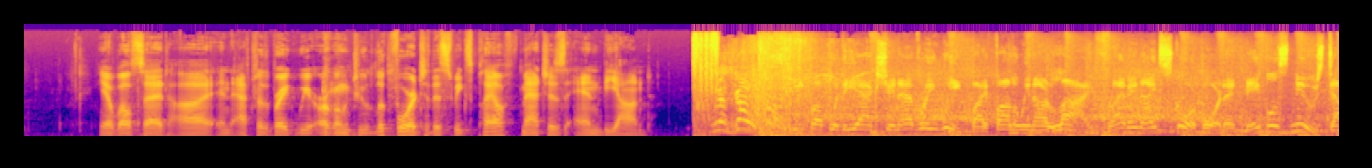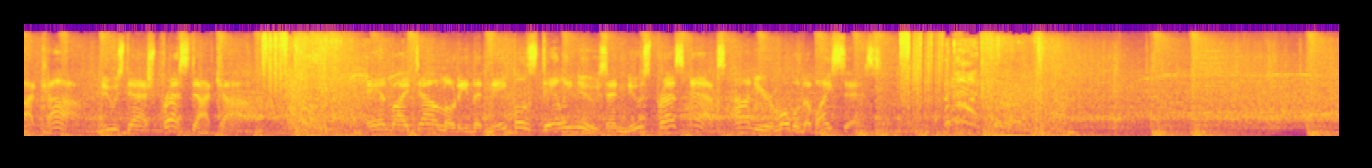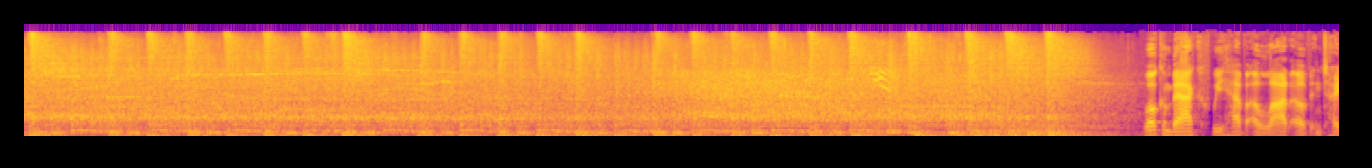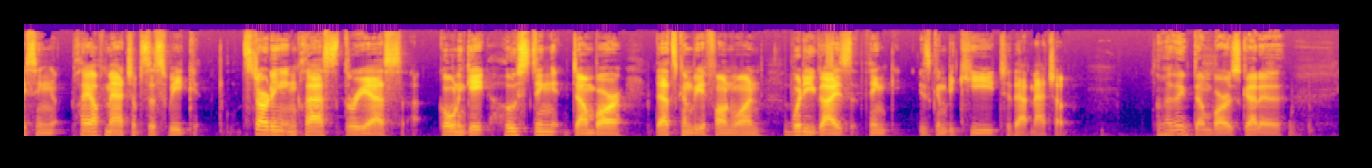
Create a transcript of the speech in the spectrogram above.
Yeah, well said. Uh, and after the break, we are going to look forward to this week's playoff matches and beyond. Let's go! Keep up with the action every week by following our live Friday night scoreboard at naplesnews.com, news-press.com, and by downloading the Naples Daily News and News Press apps onto your mobile devices. Welcome back. We have a lot of enticing playoff matchups this week. Starting in Class 3S, Golden Gate hosting Dunbar. That's going to be a fun one. What do you guys think is going to be key to that matchup? I think Dunbar's got to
